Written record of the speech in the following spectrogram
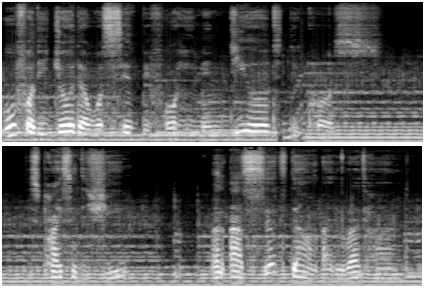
who for the joy that was set before him endured the cross, despising the shame, and has sat down at the right hand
